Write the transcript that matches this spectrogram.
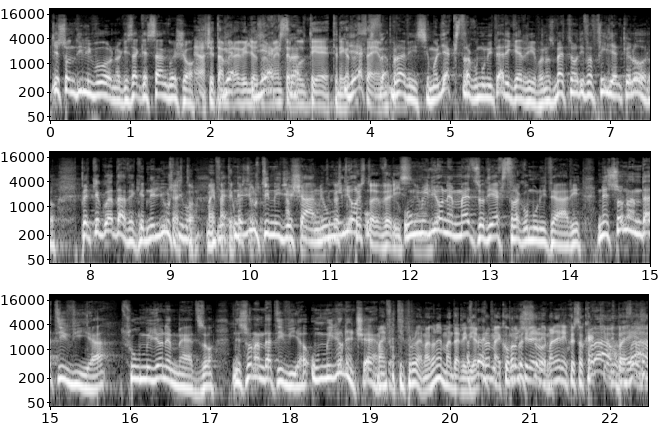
Io sono di Livorno, chissà che sangue ho. È una città meravigliosamente multietnica da extra- sempre. Bravissimo, gli extracomunitari che arrivano smettono di far figli anche loro. Perché guardate che negli ultimi, Certo, negli ultimi dieci anni un milione, questo- questo è verissimo. un milione e mezzo di extracomunitari ne sono andati via su un milione e mezzo, ne sono andati via un milione e cento. Ma infatti il problema non è mandarli via, il problema è convincere a rimanere in questo cacchio bravo, di paese. bravo,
